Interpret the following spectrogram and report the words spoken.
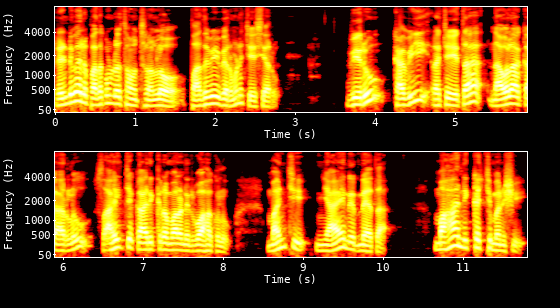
రెండు వేల పదకొండవ సంవత్సరంలో పదవీ విరమణ చేశారు. వీరు కవి రచయిత నవలాకారులు సాహిత్య కార్యక్రమాల నిర్వాహకులు మంచి న్యాయ నిర్ణేత మహా నిక్కచ్చి మనిషి.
